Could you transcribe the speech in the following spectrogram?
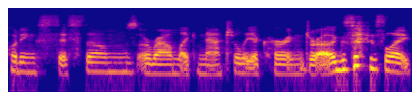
putting systems around like naturally occurring drugs is like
